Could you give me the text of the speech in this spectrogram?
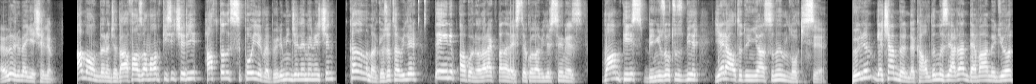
ve bölüme geçelim. Ama ondan önce daha fazla One Piece içeriği, haftalık spoiler ve bölüm incelemeleri için kanalıma göz atabilir, beğenip abone olarak bana destek olabilirsiniz. One Piece 1131 Yeraltı Dünyası'nın Loki'si. Bölüm geçen bölümde kaldığımız yerden devam ediyor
